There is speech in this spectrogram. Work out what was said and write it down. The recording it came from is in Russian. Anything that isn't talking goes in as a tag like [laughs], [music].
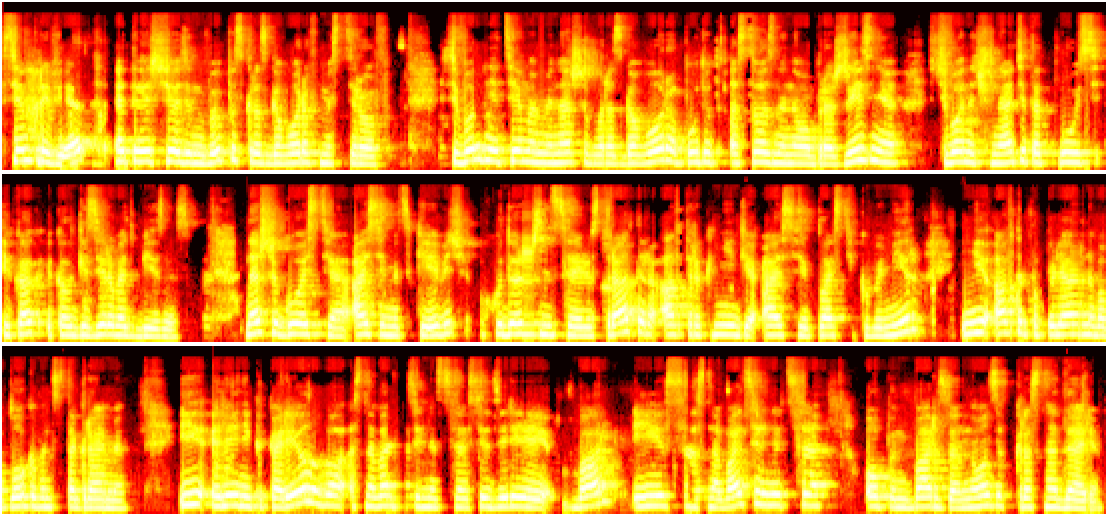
Всем привет! Это еще один выпуск разговоров мастеров. Сегодня темами нашего разговора будут осознанный образ жизни, с чего начинать этот путь и как экологизировать бизнес. Наши гости Ася Мицкевич, художница-иллюстратор, автор книги «Ася и пластиковый мир» и автор популярного блога в Инстаграме. И Эленика Карелова, основательница Сельдерей Бар и соосновательница Open Bar «Заноза» в Краснодаре.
